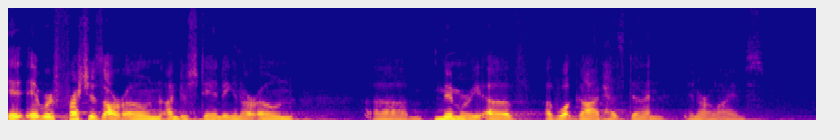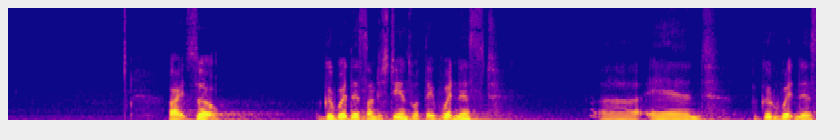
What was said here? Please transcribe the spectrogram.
It, it refreshes our own understanding and our own um, memory of, of what God has done in our lives. All right, so a good witness understands what they've witnessed, uh, and a good witness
